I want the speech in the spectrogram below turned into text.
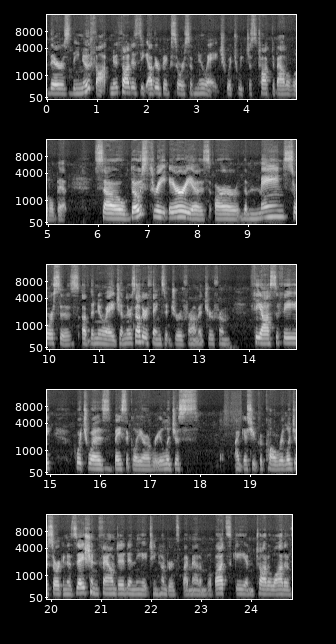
there's the New Thought. New Thought is the other big source of New Age, which we just talked about a little bit. So those three areas are the main sources of the New Age, and there's other things it drew from. It drew from Theosophy, which was basically a religious, I guess you could call religious organization founded in the 1800s by Madame Blavatsky and taught a lot of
